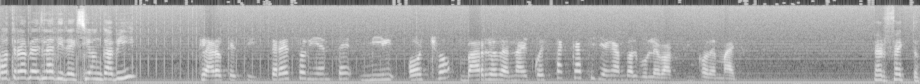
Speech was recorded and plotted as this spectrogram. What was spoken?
otra vez la dirección, Gaby. Claro que sí, 3 Oriente 1008, barrio de Anaico, está casi llegando al Boulevard 5 de Mayo. Perfecto.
